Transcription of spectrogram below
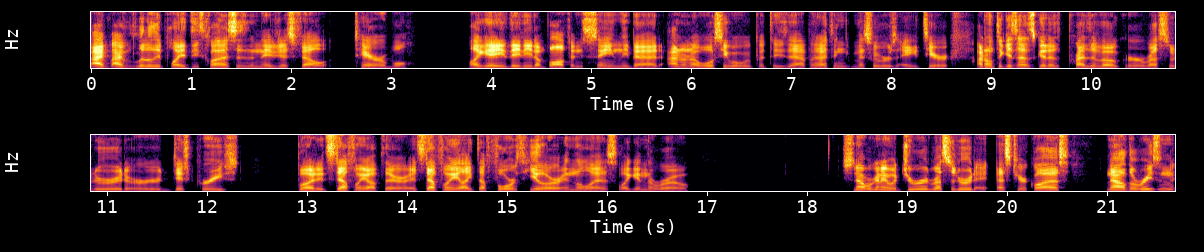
I've I've literally played these classes and they've just felt terrible. Like they they need a buff insanely bad. I don't know. We'll see where we put these at, but I think Mistweaver's A tier. I don't think it's as good as Presevoke or Resto Druid or Disc Priest, but it's definitely up there. It's definitely like the fourth healer in the list, like in the row. So now we're gonna go with Druid, Resto Druid, S tier class. Now the reason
